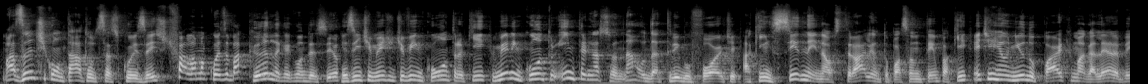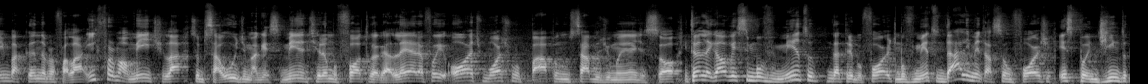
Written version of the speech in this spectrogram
Mas antes de contar todas essas coisas deixa eu te falar uma coisa bacana que aconteceu. Recentemente eu tive um encontro aqui, primeiro encontro internacional da Tribo Forte aqui em Sydney, na Austrália. Eu tô passando tempo aqui. A gente reuniu no parque uma galera bem bacana para falar informalmente lá sobre saúde, emagrecimento. Tiramos foto com a galera. Foi ótimo, ótimo papo num sábado de manhã de sol. Então é legal ver esse movimento da Tribo Forte, movimento da alimentação forte expandindo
